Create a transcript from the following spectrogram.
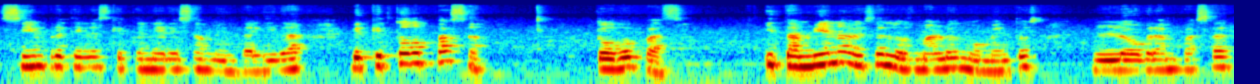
siempre tienes que tener esa mentalidad de que todo pasa, todo pasa. Y también a veces los malos momentos logran pasar.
